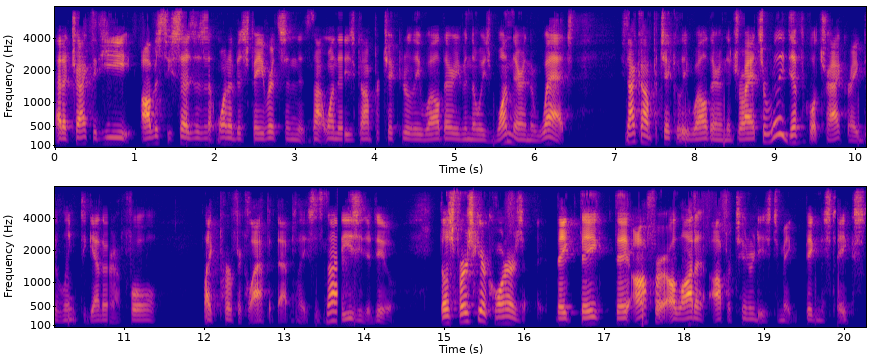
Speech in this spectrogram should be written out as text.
at a track that he obviously says isn't one of his favorites, and it's not one that he's gone particularly well there, even though he's won there in the wet. He's not gone particularly well there in the dry. It's a really difficult track, Greg, to link together a full, like perfect lap at that place. It's not easy to do. Those first gear corners, they they they offer a lot of opportunities to make big mistakes,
